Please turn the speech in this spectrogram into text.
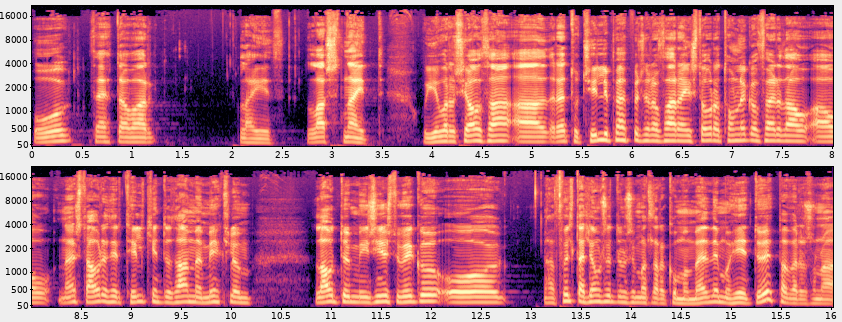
og þetta var lagið Last Night. Og ég var að sjá það að Red Hot Chili Peppers er að fara í stóra tónleikaferð á, á næsta ári. Þeir tilkynntu það með miklum látum í síðustu viku og það af hljómsveitum sem ætlar að koma með þeim og hita upp. Að vera svona,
